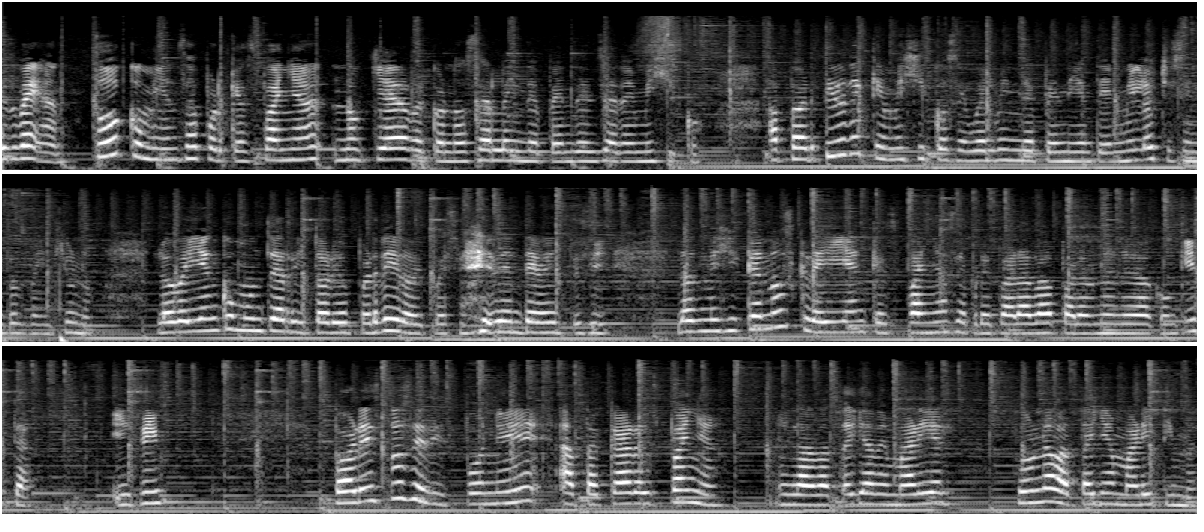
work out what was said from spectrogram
Pues vean, todo comienza porque España no quiere reconocer la independencia de México. A partir de que México se vuelve independiente en 1821, lo veían como un territorio perdido y pues evidentemente sí. Los mexicanos creían que España se preparaba para una nueva conquista. Y sí, por esto se dispone a atacar a España en la batalla de Mariel. Fue una batalla marítima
